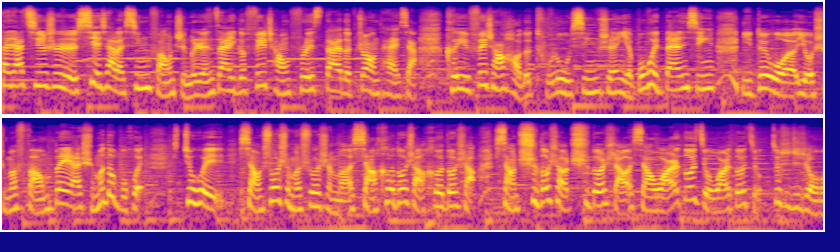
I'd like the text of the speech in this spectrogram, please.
大家其实是卸下了心防，整个人在一个非常 freestyle 的状态下，可以非常好的吐露心声，也不会担心你对我有什么防备啊，什么都不会，就会想说什么说什么，想喝多少喝多少，想吃多少吃多少，想玩多久玩多久，就是这种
